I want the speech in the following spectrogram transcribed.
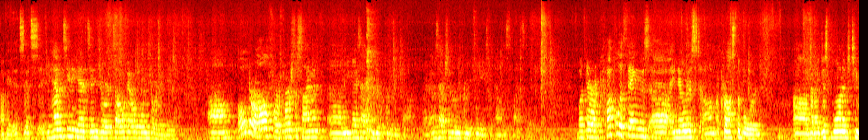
Okay, it's, it's, if you haven't seen it yet, it's in Georgia, it's all available in Georgia View. Um, overall, for a first assignment, um, you guys actually did a pretty good job, right? I was actually really pretty pleased with how this class did. But there are a couple of things uh, I noticed um, across the board that I just wanted to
